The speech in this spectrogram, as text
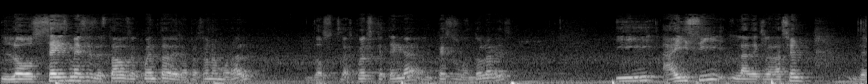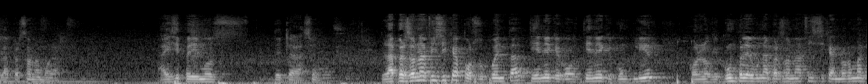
Los seis meses de estados de cuenta de la persona moral, los- las cuentas que tenga, en pesos o en dólares, y ahí sí la declaración de la persona moral. Ahí sí pedimos declaración. La persona física por su cuenta tiene que, tiene que cumplir con lo que cumple una persona física normal.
